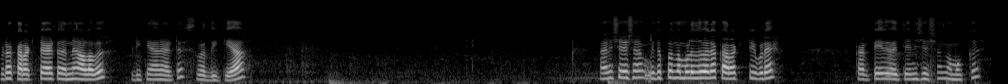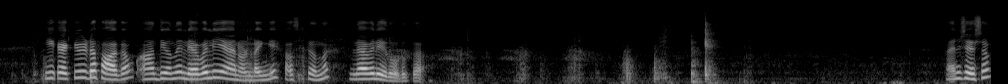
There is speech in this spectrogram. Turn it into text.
ഇവിടെ കറക്റ്റായിട്ട് തന്നെ അളവ് പിടിക്കാനായിട്ട് ശ്രദ്ധിക്കുക. അതിനുശേഷം ഇതിപ്പോൾ നമ്മൾ ഇതുപോലെ കറക്റ്റ് ഇവിടെ കട്ട് ചെയ്ത് വെച്ചതിന് ശേഷം നമുക്ക് ഈ കക്കിയുടെ ഭാഗം ആദ്യം ഒന്ന് ലെവൽ ചെയ്യാനുണ്ടെങ്കിൽ ഫസ്റ്റ് ഒന്ന് ലെവൽ ചെയ്ത് കൊടുക്കുക. അതിനുശേഷം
